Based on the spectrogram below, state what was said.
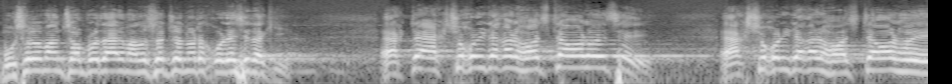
মুসলমান সম্প্রদায়ের মানুষের জন্য ওটা করেছে নাকি? একটা একশো কোটি টাকার হজ টাওয়ার হয়েছে একশো কোটি টাকার হজ টাওয়ার হয়ে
